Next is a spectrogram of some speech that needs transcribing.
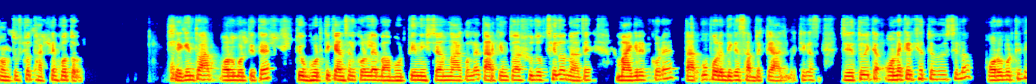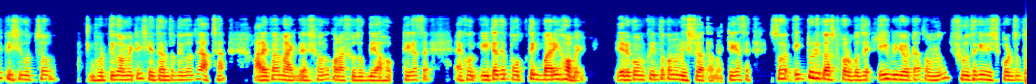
সন্তুষ্ট থাকতে হতো। সে কিন্তু আর পরবর্তীতে কেউ ভর্তি ক্যান্সেল করলে বা ভর্তি নিশ্চয় না করলে তার কিন্তু আর সুযোগ ছিল না যে মাইগ্রেট করে তার উপরের দিকে সাবজেক্টে আসবে, ঠিক আছে? যেহেতু এটা অনেকের ক্ষেত্রে হয়েছিল, পরবর্তীতে কৃষিগুচ্ছ ভর্তি কমিটি সিদ্ধান্ত নিল যে আচ্ছা আরেকবার মাইগ্রেশন করার সুযোগ দেওয়া হোক, ঠিক আছে? এখন এটা যে প্রত্যেকবারই হবে এরকম কিন্তু কোনো নিশ্চয়তা নাই, ঠিক আছে? সো একটু রিকোয়েস্ট করব যে এই ভিডিওটা তুমি শুরু থেকে শেষ পর্যন্ত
